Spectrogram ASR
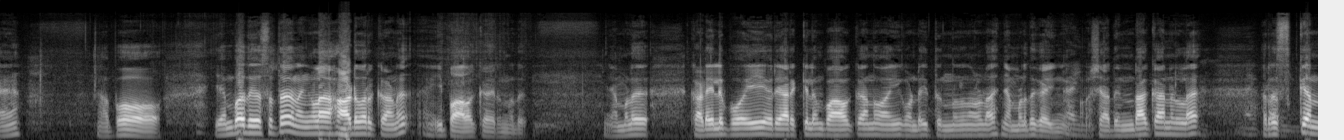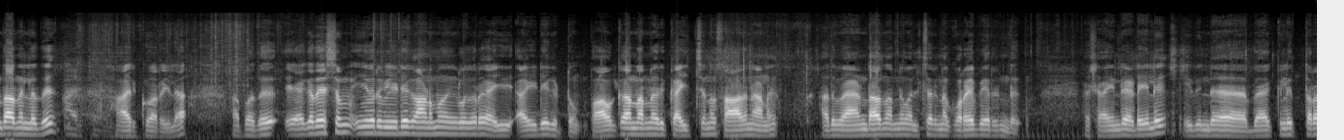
ഏ അപ്പോൾ എൺപത് ദിവസത്തെ നിങ്ങളെ ഹാർഡ് വർക്കാണ് ഈ പാവക്ക വരുന്നത്. നമ്മൾ കടയിൽ പോയി ഒരു അരക്കിലും പാവക്ക എന്ന് വാങ്ങി കൊണ്ടുപോയി തിന്നതോടെ നമ്മളത് കഴിഞ്ഞു. പക്ഷെ അത് ഉണ്ടാക്കാനുള്ള റിസ്ക് എന്താണെന്നുള്ളത് ആർക്കും അറിയില്ല. അപ്പോൾ അത് ഏകദേശം ഈ ഒരു വീഡിയോ കാണുമ്പോൾ നിങ്ങൾക്കൊരു ഐഡിയ കിട്ടും. പാവക്ക എന്ന് പറഞ്ഞ ഒരു കഴിച്ചണ സാധനമാണ് അത് വേണ്ടാന്ന് പറഞ്ഞ് വലിച്ചെറിയുന്ന കുറേ പേരുണ്ട്. പക്ഷെ അതിന്റെ ഇടയിൽ ഇതിന്റെ ബാക്കിൽ ഇത്ര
